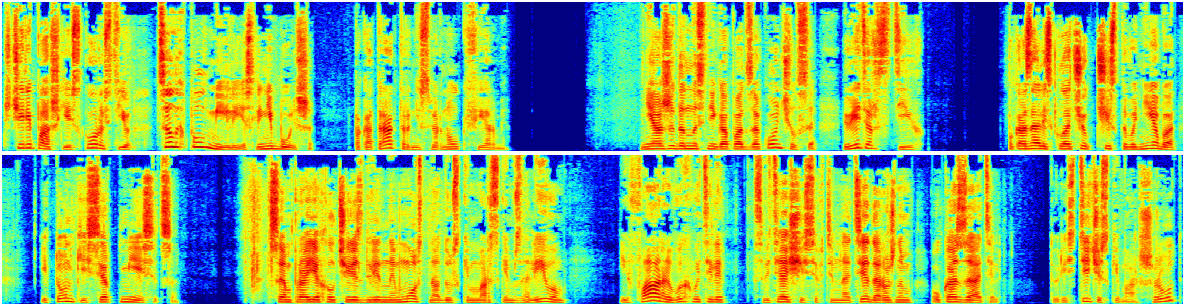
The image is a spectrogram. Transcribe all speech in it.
с черепашьей скоростью целых полмили, если не больше, пока трактор не свернул к ферме. Неожиданно снегопад закончился, ветер стих. Показались клочок чистого неба и тонкий серп месяца. Сэм проехал через длинный мост над узким морским заливом, и фары выхватили светящийся в темноте дорожным указатель. Туристический маршрут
